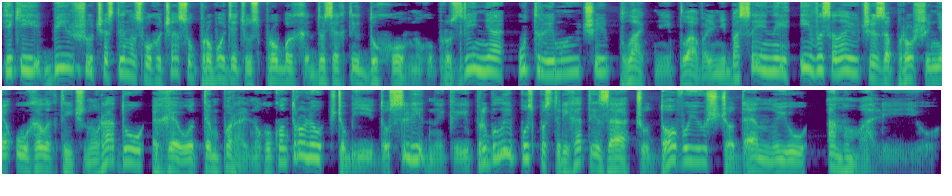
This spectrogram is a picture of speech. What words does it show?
які більшу частину свого часу проводять у спробах досягти духовного прозріння, утримуючи платні плавальні басейни і висилаючи запрошення у галактичну раду геотемпорального контролю, щоб її дослідники прибули поспостерігати за чудовою щоденною аномалією.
